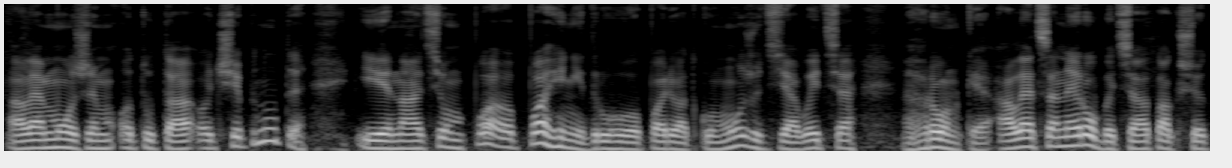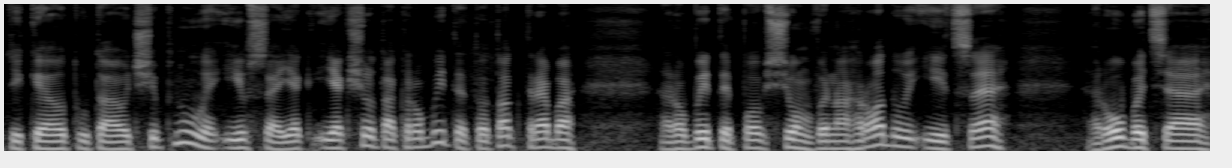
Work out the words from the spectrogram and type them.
але можемо отут-отчіпнути. і на цьому па- пагіні другого порядку можуть з'явитися гронки. Але це не робиться так, що тільки отут очіпнули і все. Якщо так робити, то так треба робити по всьому винограду, і це робиться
